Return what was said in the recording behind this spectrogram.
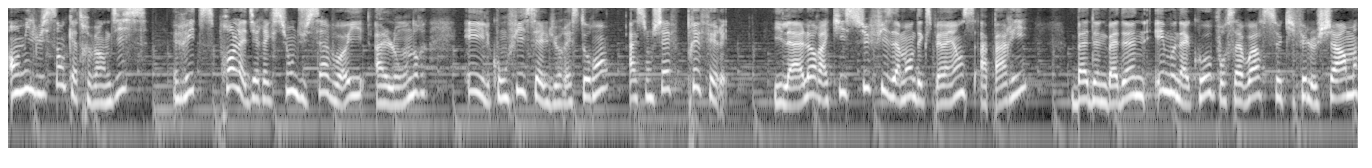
En 1890, Ritz prend la direction du Savoy à Londres et il confie celle du restaurant à son chef préféré. Il a alors acquis suffisamment d'expérience à Paris Baden-Baden et Monaco pour savoir ce qui fait le charme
